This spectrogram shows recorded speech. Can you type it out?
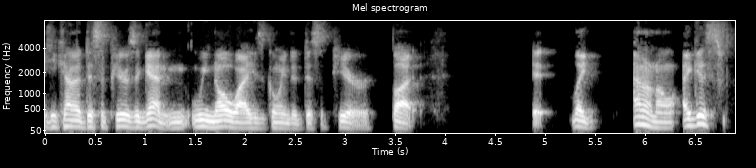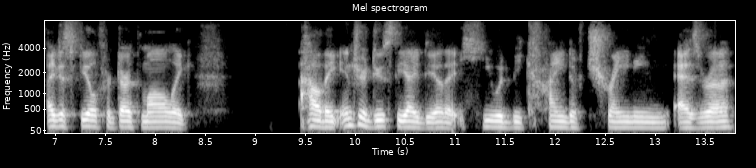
he kind of disappears again. We know why he's going to disappear, but it like I don't know. I guess I just feel for Darth Maul like how they introduced the idea that he would be kind of training Ezra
